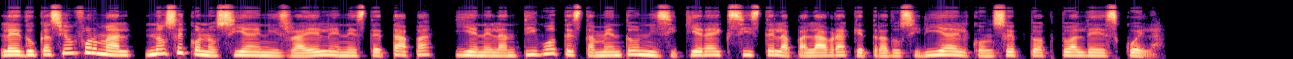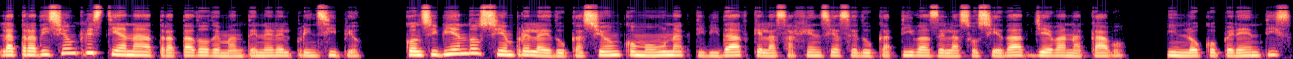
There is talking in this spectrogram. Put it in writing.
La educación formal no se conocía en Israel en esta etapa, y en el Antiguo Testamento ni siquiera existe la palabra que traduciría el concepto actual de escuela. La tradición cristiana ha tratado de mantener el principio, concibiendo siempre la educación como una actividad que las agencias educativas de la sociedad llevan a cabo, in loco parentis,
